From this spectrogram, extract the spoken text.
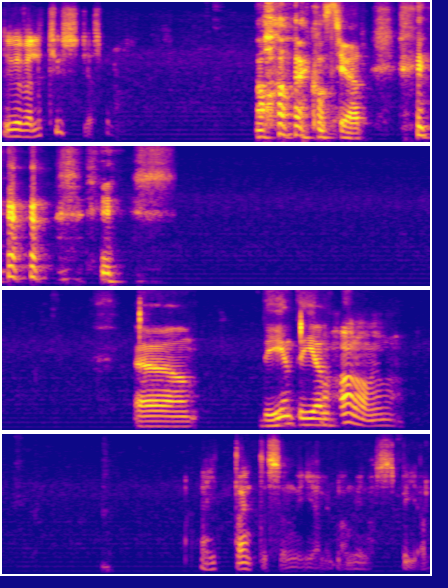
Du är väldigt tyst Jesper. Ja, jag är koncentrerad. uh, det är inte helt... Ja, här har vi Jag hittar inte Sunel bland mina spelare.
